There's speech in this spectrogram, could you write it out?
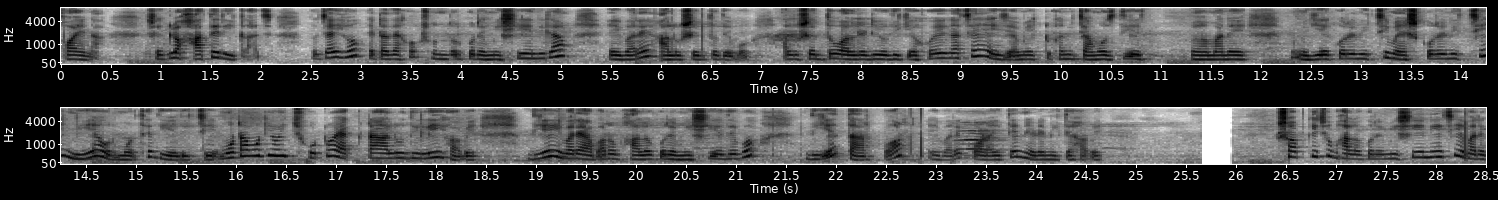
হয় না, সেগুলো হাতেরই কাজ। তো যাই হোক, এটা দেখো সুন্দর করে মিশিয়ে নিলাম। এইবারে আলু সেদ্ধ দেব। আলু সেদ্ধ অলরেডি ওদিকে হয়ে গেছে। এই যে আমি একটুখানি চামচ দিয়ে মানে ইয়ে করে নিচ্ছি ম্যাশ করে নিচ্ছি, নিয়ে ওর মধ্যে দিয়ে দিচ্ছি। মোটামুটি ওই ছোট একটা আলু দিলেই হবে। দিয়ে এবারে আবারও ভালো করে মিশিয়ে দেব। দিয়ে তারপর এবারে কড়াইতে নেড়ে নিতে হবে। সব কিছু ভালো করে মিশিয়ে নিয়েছি, এবারে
